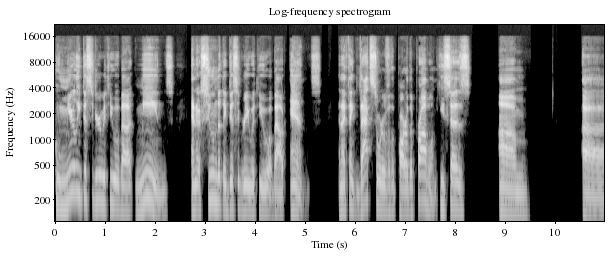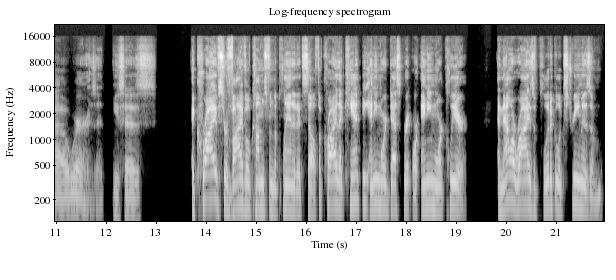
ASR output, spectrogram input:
who merely disagree with you about means and assume that they disagree with you about ends. And I think that's sort of the part of the problem. He says, um, uh, where is it? He says, a cry of survival comes from the planet itself, a cry that can't be any more desperate or any more clear. And now a rise of political extremism,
